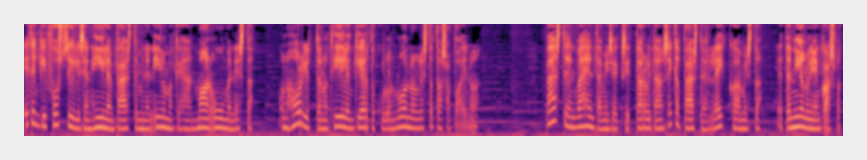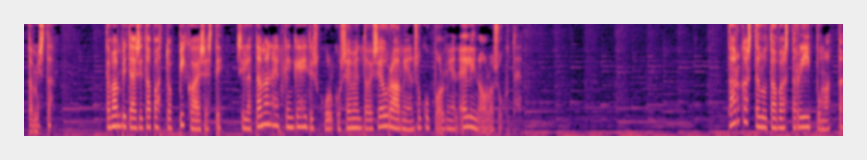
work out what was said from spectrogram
etenkin fossiilisen hiilen päästäminen ilmakehään maan uumenista – on horjuttanut hiilen kiertokulun luonnollista tasapainoa. Päästöjen vähentämiseksi tarvitaan sekä päästöjen leikkaamista että nielujen kasvattamista. Tämän pitäisi tapahtua pikaisesti, sillä tämän hetken kehityskulku sementoi seuraavien sukupolvien elinolosuhteet. Tarkastelutavasta riippumatta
